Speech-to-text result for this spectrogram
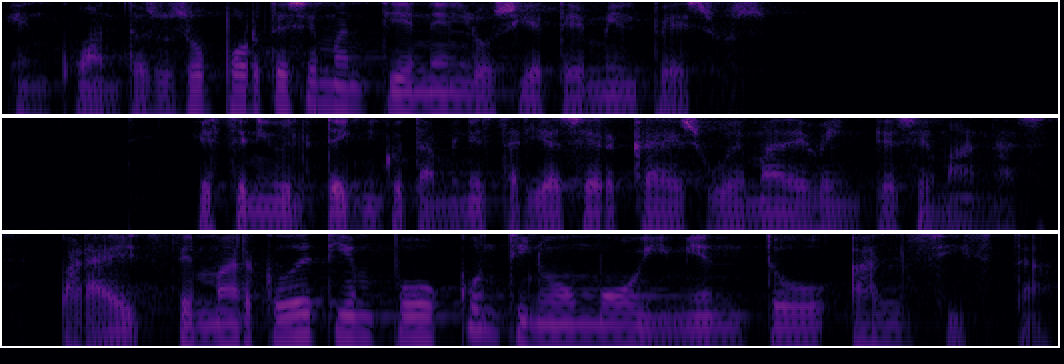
En cuanto a su soporte se mantiene en los 7.000 pesos. Este nivel técnico también estaría cerca de su EMA de 20 semanas. Para este marco de tiempo continúa un movimiento alcista.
